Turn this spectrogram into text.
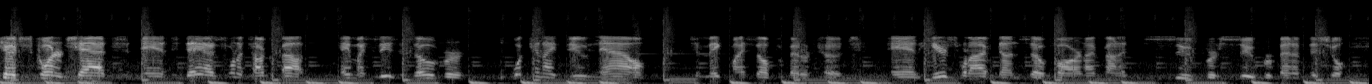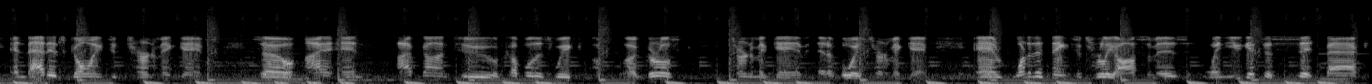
Coach's Corner Chats, and today I just want to talk about hey, my season's over. What can I do now to make myself a better coach? And here's what I've done so far, and I found it super, super beneficial, and that is going to tournament games. So I and I've gone to a couple this week, a, a girls tournament game and a boys tournament game. And one of the things that's really awesome is when you get to sit back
